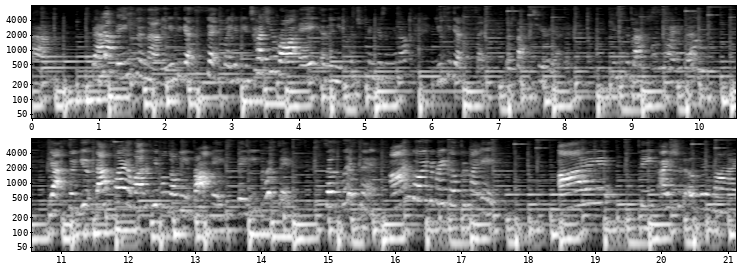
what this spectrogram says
um, bad things in them, and you can get sick. Like if you touch a raw egg and then you put your fingers so you that's why a lot of people don't eat raw eggs. They eat cooked eggs. So listen, I'm going to break open my egg. I think I should open my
